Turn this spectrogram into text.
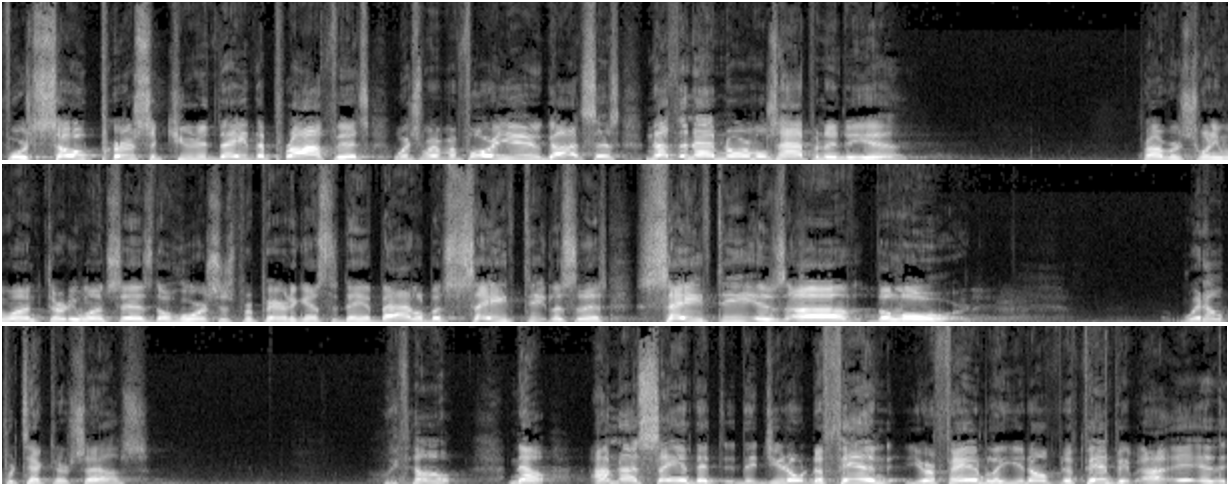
For so persecuted they the prophets which were before you. God says, Nothing abnormal is happening to you. Proverbs 21 31 says, The horse is prepared against the day of battle, but safety, listen to this, safety is of the Lord. We don't protect ourselves. We don't. Now, I'm not saying that, that you don't defend your family, you don't defend people. I, and,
